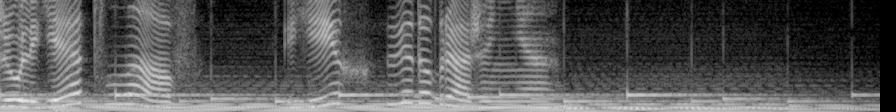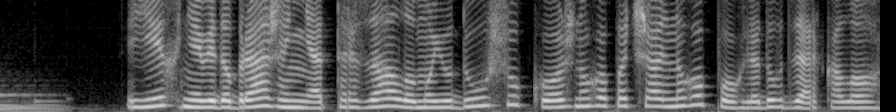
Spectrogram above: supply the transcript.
Джульєт Лав. Їх відображення. Їхнє відображення терзало мою душу кожного печального погляду в дзеркало.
